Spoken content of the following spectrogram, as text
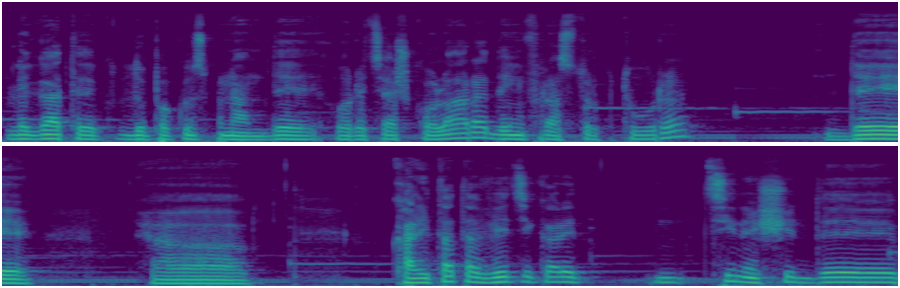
legate, după cum spuneam, de o rețea școlară, de infrastructură, de uh, calitatea vieții care ține și de,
